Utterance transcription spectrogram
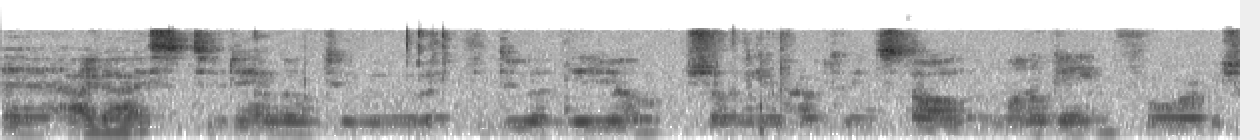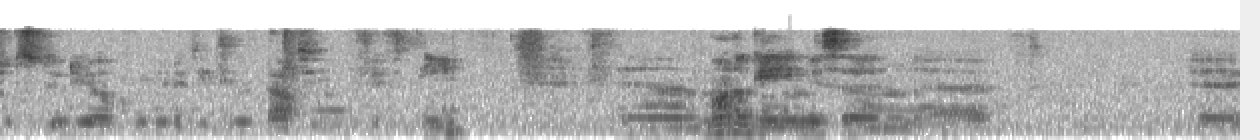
Uh, hi guys, today I'm going to do a video showing you how to install monogame for Visual Studio Community 2015. Uh, monogame is an, uh, a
